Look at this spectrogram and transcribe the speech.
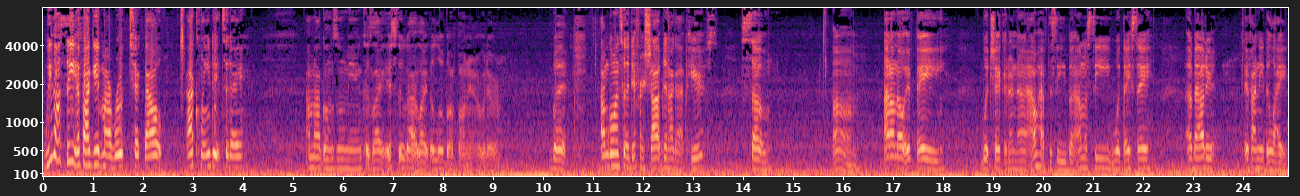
We gonna see if i get my rook checked out. I cleaned it today. I'm not gonna zoom in because like it still got like a little bump on it or whatever. But i'm going to a different shop than i got pierced. So um i don't know if they would check it or not. I'll have to see but i'm gonna see what they say about it. If i need to like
